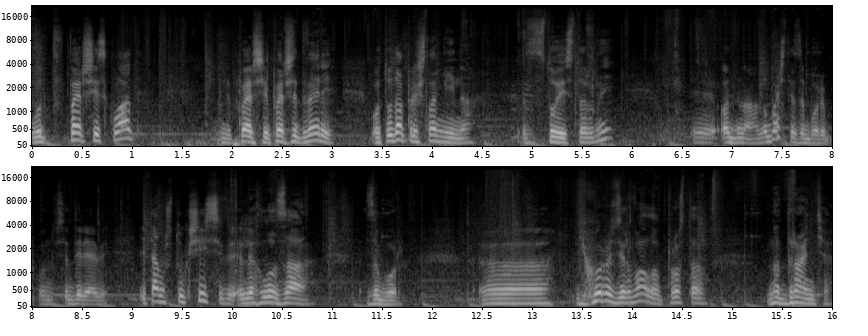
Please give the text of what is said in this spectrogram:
От в перший склад, перші, перші двері, от туди прийшла міна з тої сторони. е, Одна. Ну, бачите, забори вони всі диряві. І там штук шість лягло за забор. Е, його розірвало просто на дрантя.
